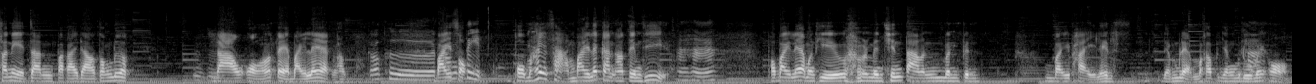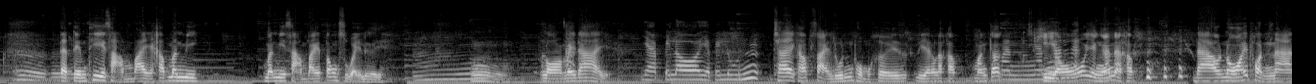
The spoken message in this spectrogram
เสน่ห์จันทร์ประกายดาวต้องเลือกอือฮึดาวออกตั้งแต่ใบแรกครับ ก็คือใบต้สอองง ติดผมให้ 3 ใบแล้วกันเอาเต็มที่ อ่าฮะเพราะใบแรกบางที มันเป็นชิ้นตา มันมันเป็นใบไผ่เลยแหลมๆครับ ยังดูไม่ออกอืมแต่เต็มที่ 3 ใบครับ มันมี มันมี 3 ใบต้องสวยเลย อือืมมรอไม่ได้ อย่าไปรออย่าไปลุ้น ใช่ครับสายลุ้นผมเคยเลี้ยงแล้วครับ มันก็มันงั้นเขียวแหละอย่างนั้นนะครับ ดาวน้อยผ่อนนาน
